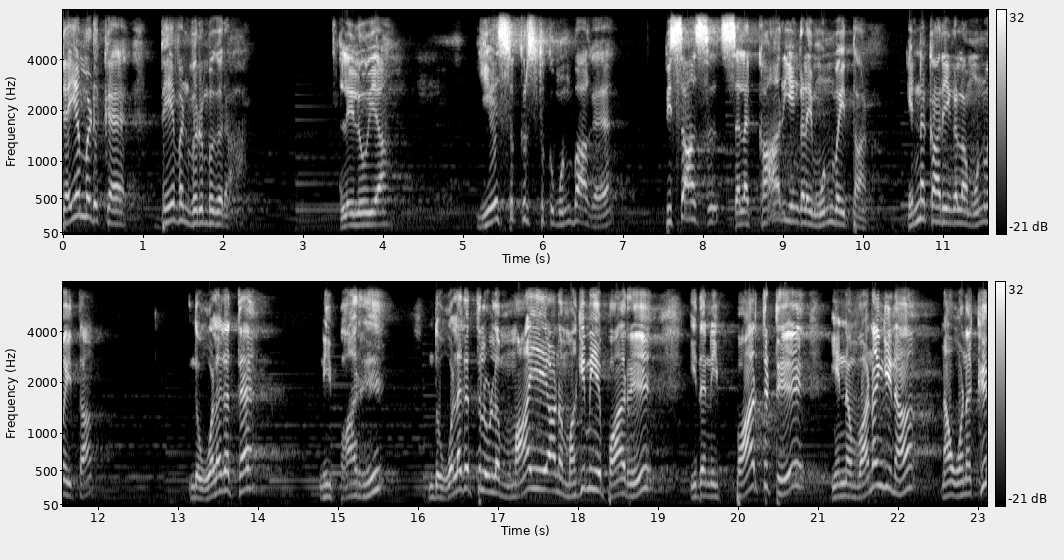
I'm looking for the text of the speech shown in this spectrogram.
ஜெயம் எடுக்க தேவன் விரும்புகிறார். லூயா இயேசு கிறிஸ்துக்கு முன்பாக பிசாசு சில காரியங்களை முன்வைத்தான். என்ன காரியங்கள்லாம் முன்வைத்தான்? இந்த உலகத்தை நீ பாரு. இந்த உலகத்தில் உள்ள மாயையான மகிமையை பாரு. இதை நீ பார்த்துட்டு என்னை வணங்கினா நான் உனக்கு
